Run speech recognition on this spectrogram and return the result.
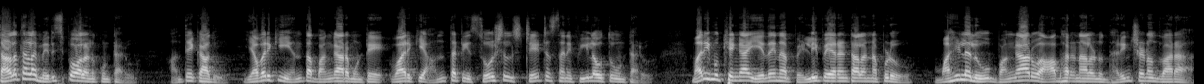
తళతళ మెరిసిపోవాలనుకుంటారు. అంతేకాదు ఎవరికి ఎంత బంగారం ఉంటే వారికి అంతటి సోషల్ స్టేటస్ అని ఫీల్ అవుతూ ఉంటారు. మరి ముఖ్యంగా ఏదైనా పెళ్ళి పేరంటాలన్నప్పుడు మహిళలు బంగారు ఆభరణాలను ధరించడం ద్వారా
